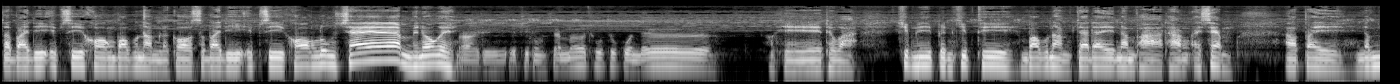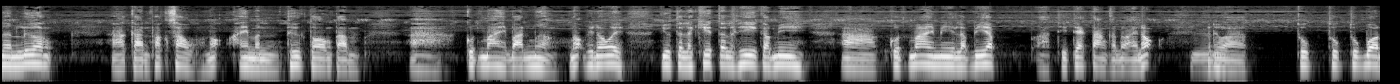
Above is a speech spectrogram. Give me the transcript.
สบายดี FC ของบาบุญนำแล้วก็สบายดี FC ของลุงแชมป์พี่น้องเอ้ยได้ดี FC ของแซมเมอร์ทุกทุกๆคนเด้อโอเคถือว่าคลิปนี้เป็นคลิปที่บาบุญนำจะได้นำพาทางไอแซมอ่าไปดำเนินเรื่องอาการพักเศร้าเนาะให้มันถูกต้องตามอ่ากฎหมายบ้านเมืองเนาะพี่น้องเอ้ยอยู่แต่ละเขตแต่ละที่ก็มีอ่ากฎหมายมีระเบียบอ่าที่แตกต่างกันหน่อยเนาะก็ถือว่าทุกทุกทุกบ่อน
